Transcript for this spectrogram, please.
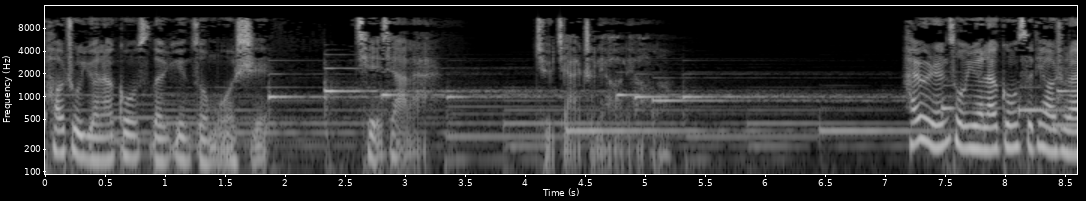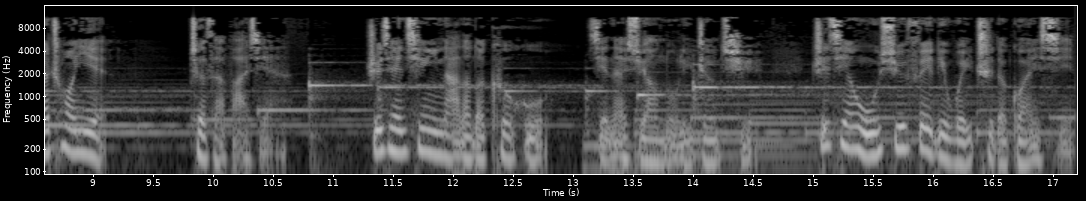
掏出原来公司的运作模式，切下来，就价值寥寥了。还有人从原来公司跳出来创业，这才发现，之前轻易拿到的客户，现在需要努力争取；之前无需费力维持的关系，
